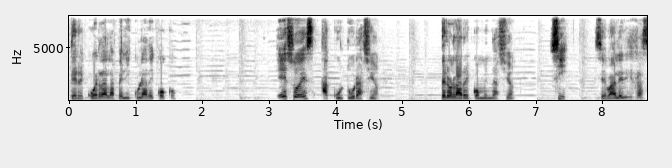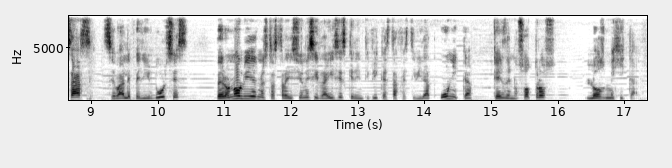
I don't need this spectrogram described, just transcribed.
¿Te recuerda la película de Coco? Eso es aculturación. Pero la recomendación, sí, se vale disfrazarse, se vale pedir dulces, pero no olvides nuestras tradiciones y raíces que identifica esta festividad única que es de nosotros, los mexicanos.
